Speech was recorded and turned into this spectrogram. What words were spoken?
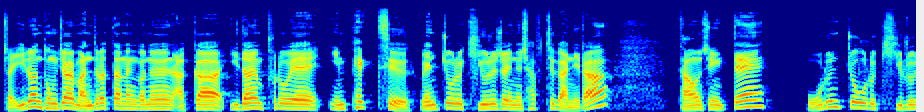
자 이런 동작을 만들었다는 거는 아까 이다현 프로의 임팩트 왼쪽으로 기울어져 있는 샤프트가 아니라 다운스윙 때 오른쪽으로 기울어,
